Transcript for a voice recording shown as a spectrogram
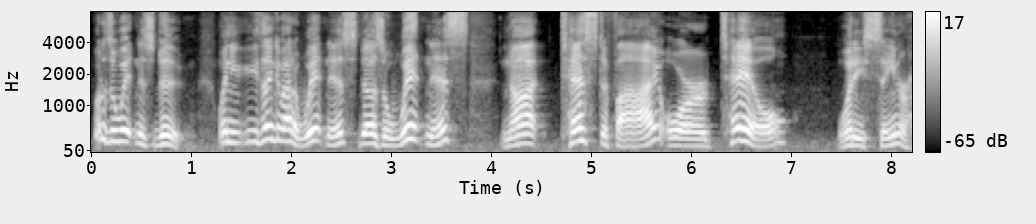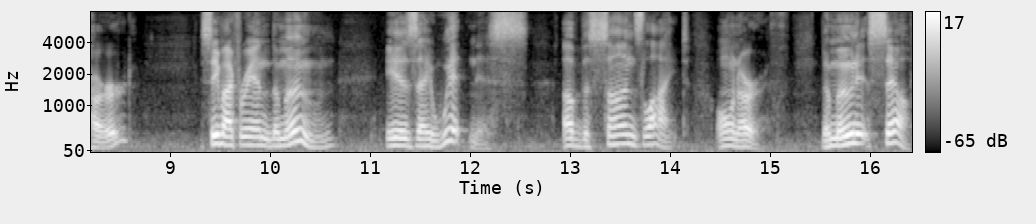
What does a witness do? When you, you think about a witness, does a witness not testify or tell what he's seen or heard? See, my friend, the moon is a witness of the sun's light on earth. The moon itself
